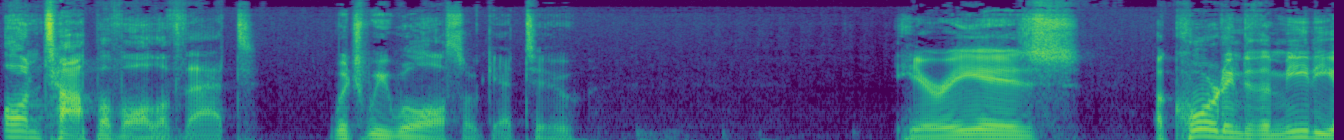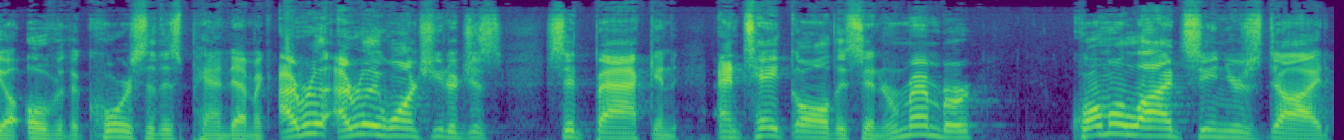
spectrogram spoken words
on top of all of that, which we will also get to. Here he is, according to the media, over the course of this pandemic. I really, I really want you to just sit back and, and take all this in. Remember, Cuomo lied, seniors died.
